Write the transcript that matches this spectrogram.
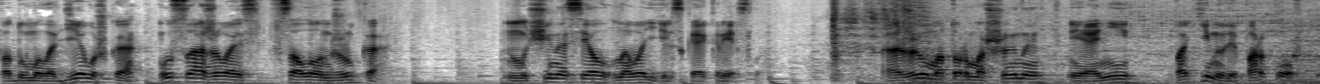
подумала девушка, усаживаясь в салон жука. Мужчина сел на водительское кресло. Ожил мотор машины, и они покинули парковку.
